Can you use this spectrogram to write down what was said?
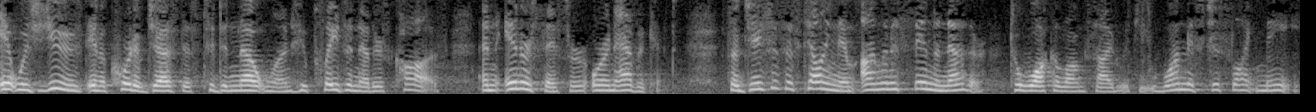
It was used in a court of justice to denote one who pleads another's cause, an intercessor or an advocate. So Jesus is telling them, I'm going to send another to walk alongside with you, one that's just like me.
